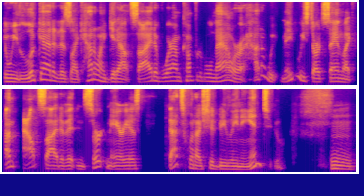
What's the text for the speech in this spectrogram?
do we look at it as like how do I get outside of where I'm comfortable now? Or how do we maybe we start saying like I'm outside of it in certain areas, that's what I should be leaning into. Mm,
